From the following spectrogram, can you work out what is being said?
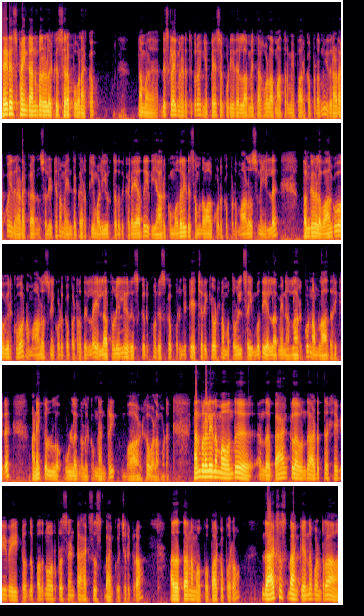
Traders point அன்பர்களுக்கு சிறப்பு வணக்கம். நம்ம டிஸ்க்ளைமர் எடுத்துக்கிறோம். இங்கே பேசக்கூடியது எல்லாமே தகவலாக மாத்திரமே பார்க்கப்படணும். இது நடக்கும் இது நடக்காதுன்னு சொல்லிட்டு நம்ம எந்த கருத்தையும் வலியுறுத்துறது கிடையாது. இது யாருக்கும் முதலீடு சம்மந்தமாக கொடுக்கப்படும் ஆலோசனை இல்லை. பங்குகளை வாங்குவோ விற்கவோ நம்ம ஆலோசனை கொடுக்கப்படுறது இல்லை. எல்லா தொழிலையும் ரிஸ்க் இருக்கும். ரிஸ்க்கை புரிஞ்சுட்டு எச்சரிக்கையோடு நம்ம தொழில் செய்யும்போது எல்லாமே நல்லாயிருக்கும் நம்மளை ஆதரிக்கிற அனைத்து உள்ள உள்ளங்களுக்கும் நன்றி. வாழ்க வளமுடன். நண்பர்களே நம்ம வந்து அந்த பேங்க்கில் வந்து அடுத்த ஹெவி வெயிட் வந்து பதினோரு பர்சன்ட் ஆக்சிஸ் பேங்க் வச்சுருக்கிறோம். அதைத்தான் நம்ம இப்போ பார்க்க போகிறோம் இந்த ஆக்சிஸ் பேங்க் என்ன பண்ணுறான்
